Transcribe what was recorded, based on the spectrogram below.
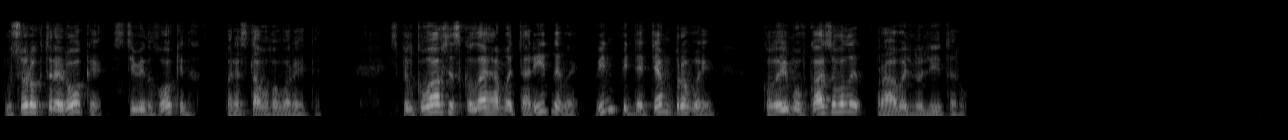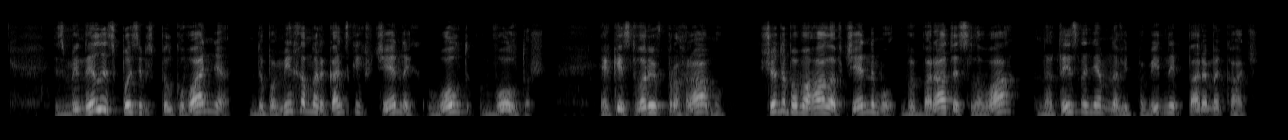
У 43 роки Стівен Хокінг перестав говорити. Спілкувався з колегами та рідними він підняттям брови, коли йому вказували правильну літеру. Змінили спосіб спілкування допоміг американських вчених Волт Волтош, який створив програму, що допомагала вченому вибирати слова натисненням на відповідний перемикач.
